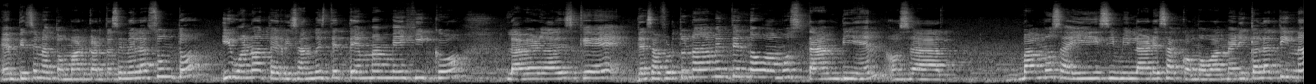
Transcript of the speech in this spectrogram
empiecen a tomar cartas en el asunto. Y bueno, aterrizando este tema México, la verdad es que desafortunadamente no vamos tan bien, o sea, vamos ahí similares a como va América Latina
